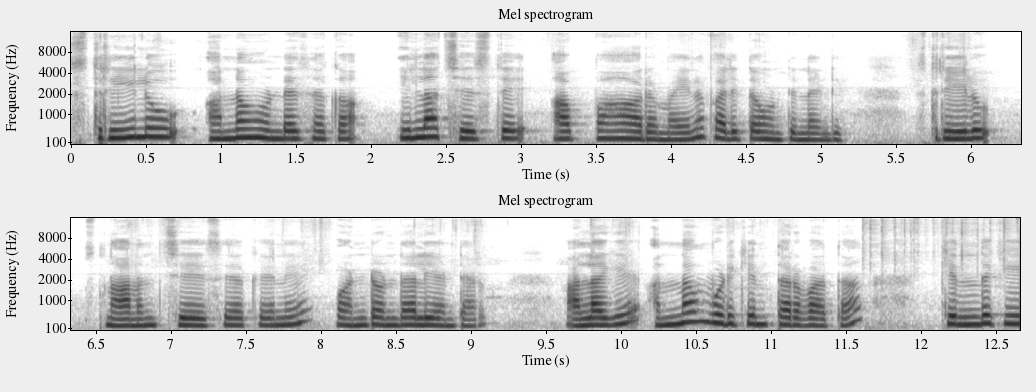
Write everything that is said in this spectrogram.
స్త్రీలు అన్నం వండేశాక ఇలా చేస్తే అపారమైన ఫలితం ఉంటుందండి. స్త్రీలు స్నానం చేశాకనే వంట వండాలి అంటారు. అలాగే అన్నం ఉడికిన తర్వాత కిందకి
